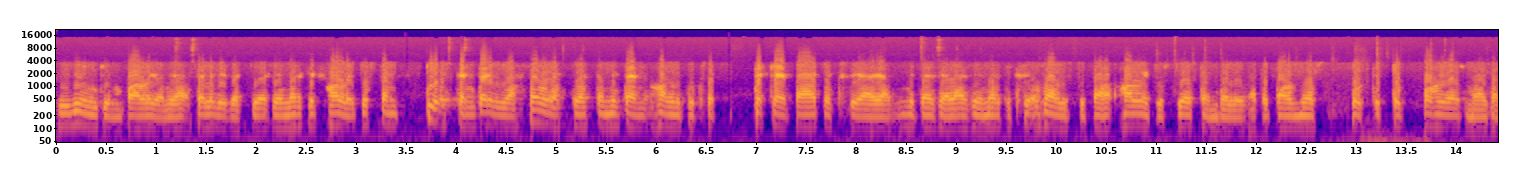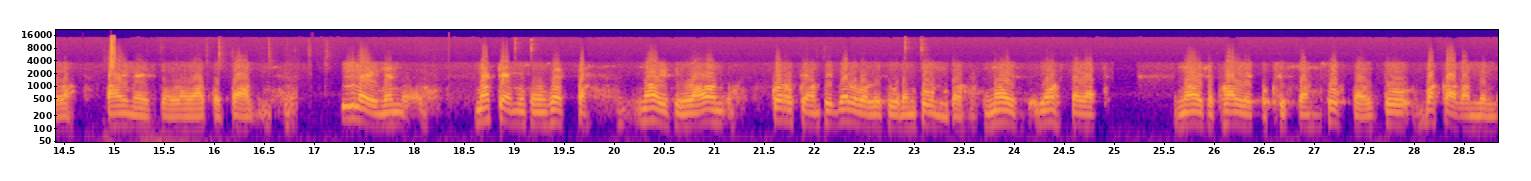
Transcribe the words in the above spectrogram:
hyvinkin paljon ja selvitetty esimerkiksi hallitusten työskentelyä, seurattu, että miten hallitukset tekee päätöksiä ja miten siellä esimerkiksi osallistutaan hallitustyöskentelyyn. Tätä on myös tutkittu pohjoismaisella aineistolla ja tätä yleinen näkemys on se, että naisilla on korkeampi velvollisuuden tunto. Naisjohtajat naiset hallituksissa suhtautuu vakavammin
